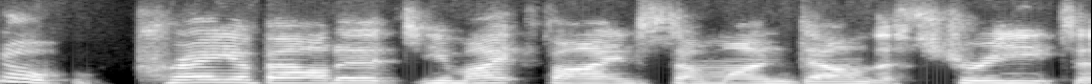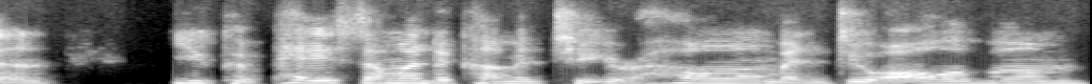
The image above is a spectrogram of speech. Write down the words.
you know, pray about it. You might find someone down the street and you could pay someone to come into your home and do all of them.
